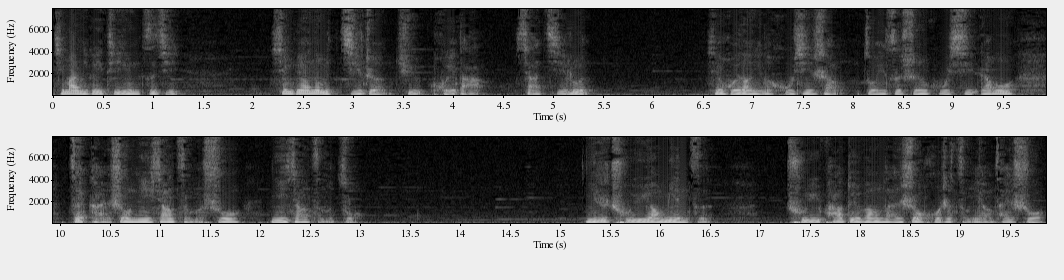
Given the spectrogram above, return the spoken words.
起码你可以提醒自己，先不要那么急着去回答、下结论，先回到你的呼吸上，做一次深呼吸，然后再感受你想怎么说，你想怎么做。你是出于要面子，出于怕对方难受或者怎么样才说，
